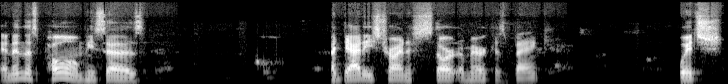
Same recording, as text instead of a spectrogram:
and in this poem he says, "My daddy's trying to start America's bank," which,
